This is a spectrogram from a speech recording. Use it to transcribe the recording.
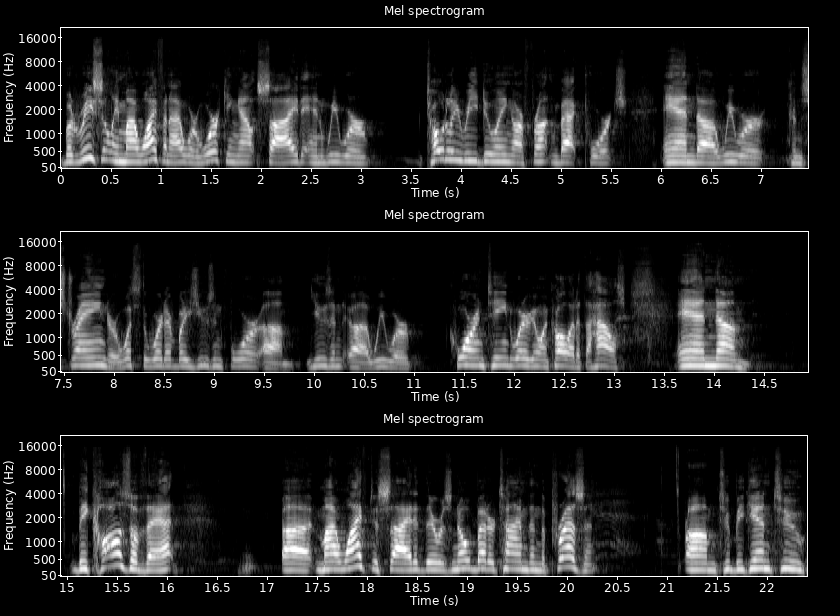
But recently, my wife and I were working outside, and we were totally redoing our front and back porch, and uh, we were constrained, or what's the word everybody's using for? Um, using, uh, we were quarantined, whatever you want to call it, at the house. And um, because of that, uh, my wife decided there was no better time than the present um, to begin to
